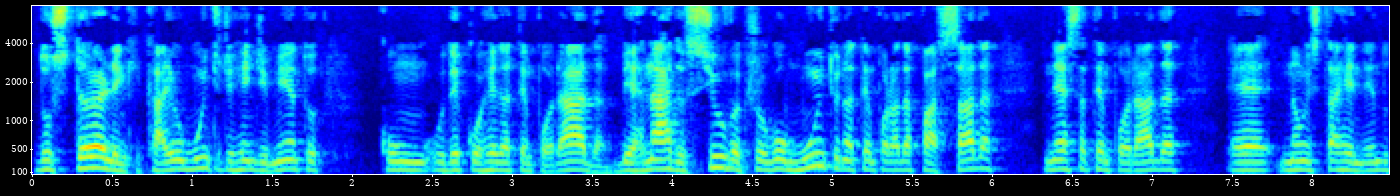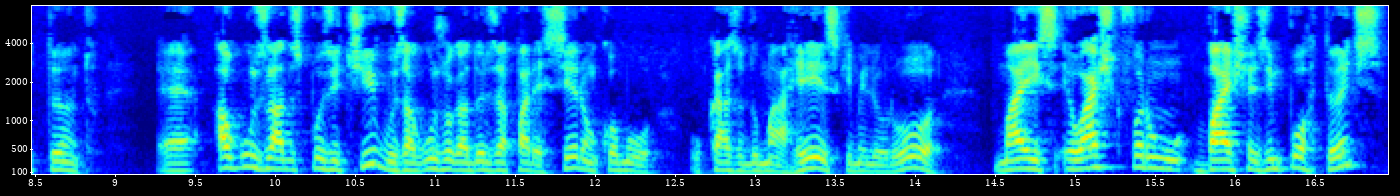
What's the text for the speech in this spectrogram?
do Sterling, que caiu muito de rendimento com o decorrer da temporada. Bernardo Silva, que jogou muito na temporada passada, nessa temporada é, não está rendendo tanto. É, alguns lados positivos, alguns jogadores apareceram, como o caso do Marrez, que melhorou, mas eu acho que foram baixas importantes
